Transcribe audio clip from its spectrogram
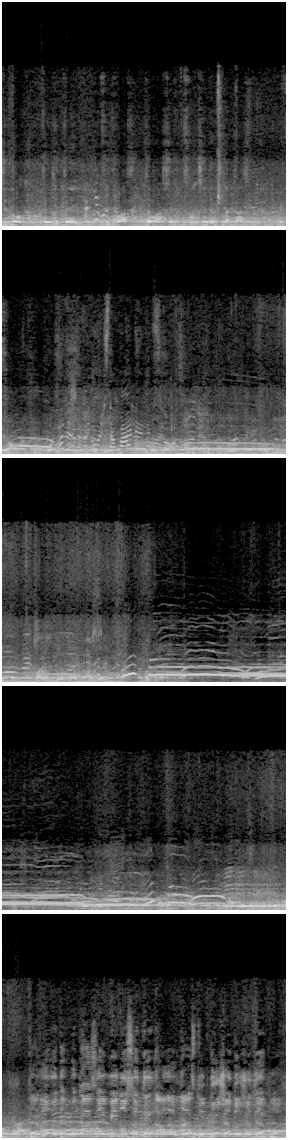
жінок та дітей від вас та ваших злочинних наказів. Цього я буду. Все. Термометр показує мінус один, але в нас тут дуже-дуже тепло.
